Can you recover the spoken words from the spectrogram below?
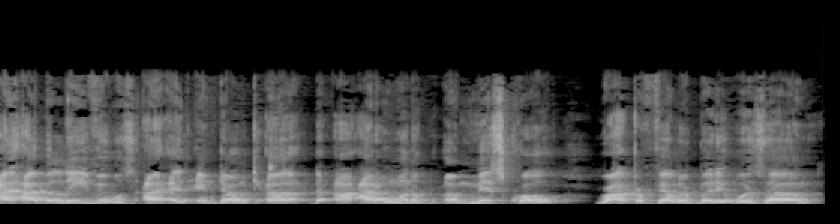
I, I believe it was, I, and don't, uh, I I don't want to uh, misquote Rockefeller, but it was um,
